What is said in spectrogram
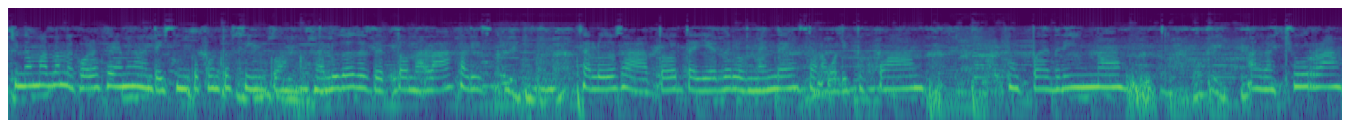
Aquí nomás la mejor FM 95.5. Saludos desde Tonalá, Jalisco. Saludos a todo el taller de los Méndez, al abuelito Juan, al padrino, a la churra,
